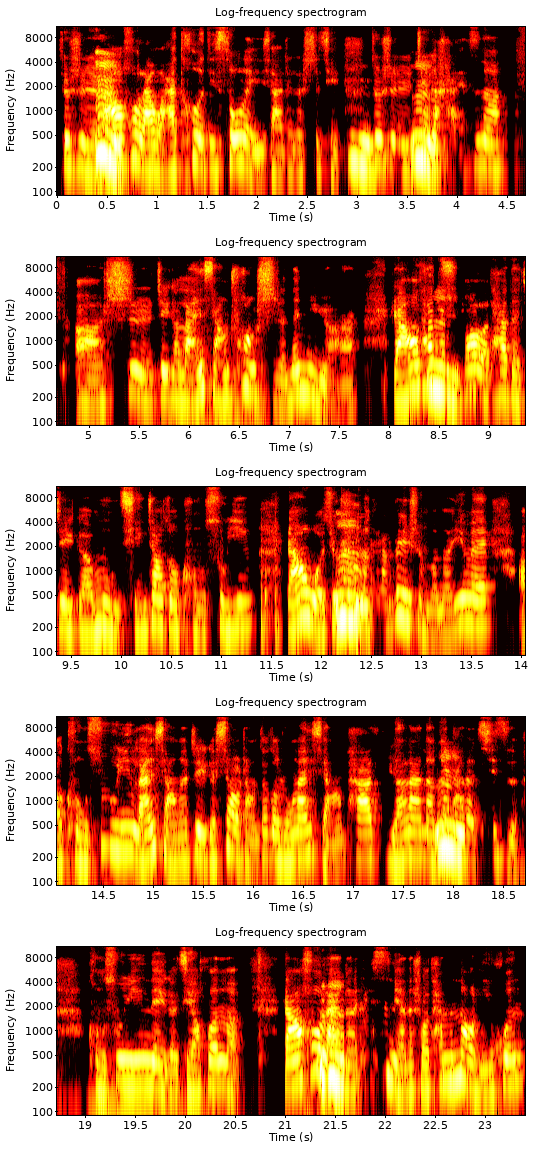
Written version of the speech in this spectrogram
就是然后后来我还特地搜了一下这个事情，就是这个孩子呢，啊是这个蓝翔创始人的女儿，然后他举报了他的这个母亲叫做孔素英，然后我去看了。为什么呢？因为呃，孔素英蓝翔的这个校长叫做荣兰祥，他原来呢跟他的妻子孔素英那个结婚了，然后后来呢，一四年的时候他们闹离婚，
